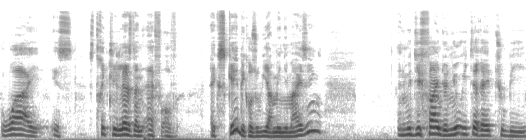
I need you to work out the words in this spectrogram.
y is strictly less than f of xk, because we are minimizing, and we define the new iterate to be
